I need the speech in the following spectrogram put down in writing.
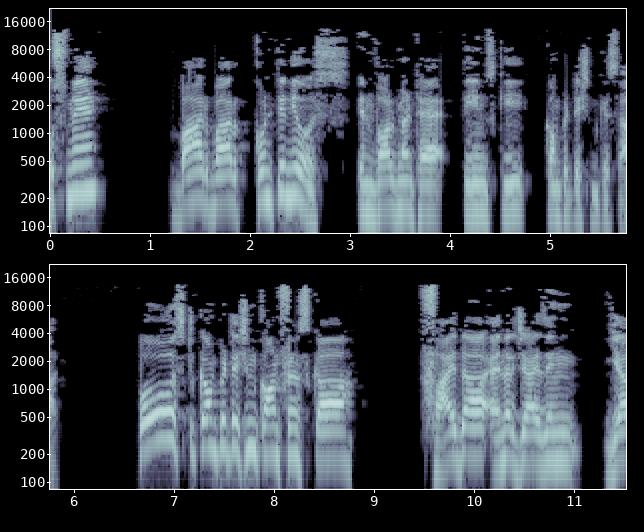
اس میں بار بار کنٹینیوس انوالومنٹ ہے ٹیمز کی کمپٹیشن کے ساتھ پوسٹ کمپٹیشن کانفرنس کا فائدہ اینرجائزنگ یا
